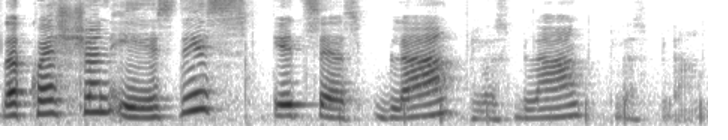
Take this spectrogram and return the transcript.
the question is this, it says blank plus blank plus blank.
